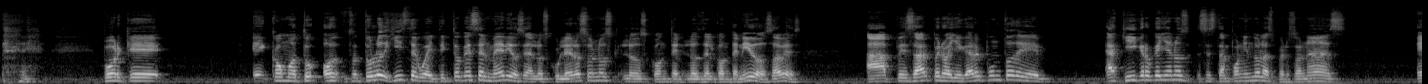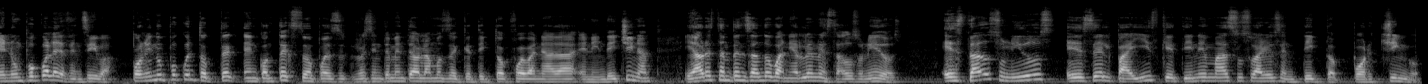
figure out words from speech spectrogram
porque eh, como tú, tú lo dijiste, güey, TikTok es el medio, o sea, los culeros son los, los, los del contenido, ¿sabes? A pesar, pero a llegar al punto de... Aquí creo que ya nos se están poniendo las personas en un poco a la defensiva. Poniendo un poco en, en contexto, pues recientemente hablamos de que TikTok fue baneada en India y China. Y ahora están pensando banearla en Estados Unidos. Estados Unidos es el país que tiene más usuarios en TikTok, por chingo.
